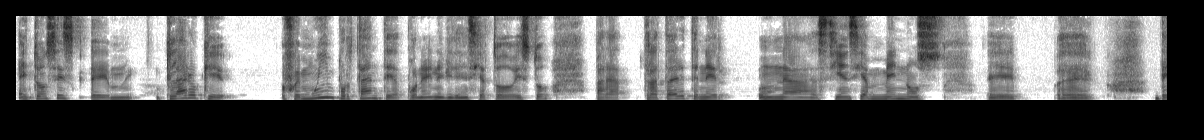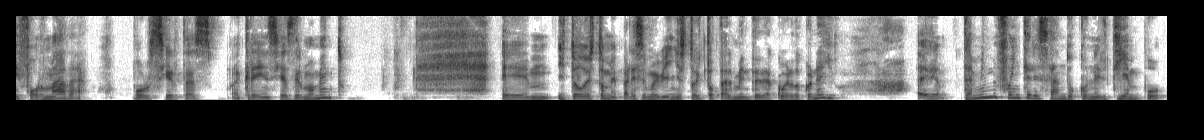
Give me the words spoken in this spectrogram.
Entonces, em, claro que fue muy importante poner en evidencia todo esto para tratar de tener una ciencia menos eh, eh, deformada por ciertas creencias del momento. Em, y todo esto me parece muy bien y estoy totalmente de acuerdo con ello. Eh, también me fue interesando con el tiempo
